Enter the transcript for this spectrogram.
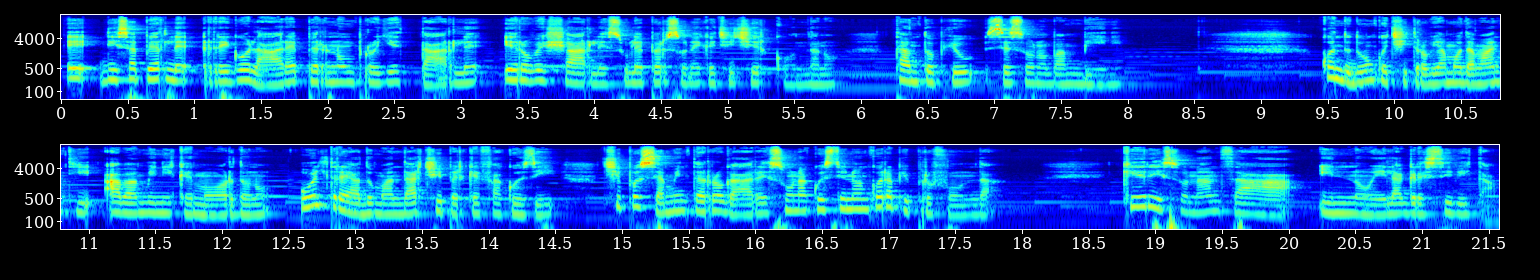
e di saperle regolare per non proiettarle e rovesciarle sulle persone che ci circondano, tanto più se sono bambini. Quando dunque ci troviamo davanti a bambini che mordono, oltre a domandarci perché fa così, ci possiamo interrogare su una questione ancora più profonda. Che risonanza ha in noi l'aggressività?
